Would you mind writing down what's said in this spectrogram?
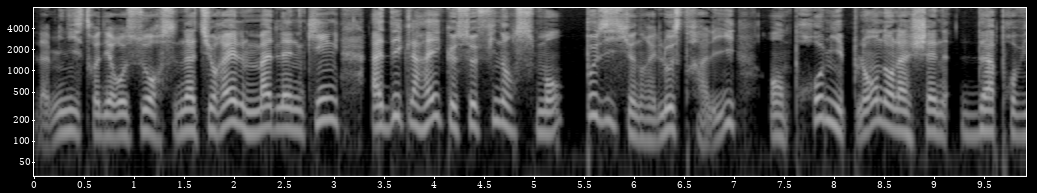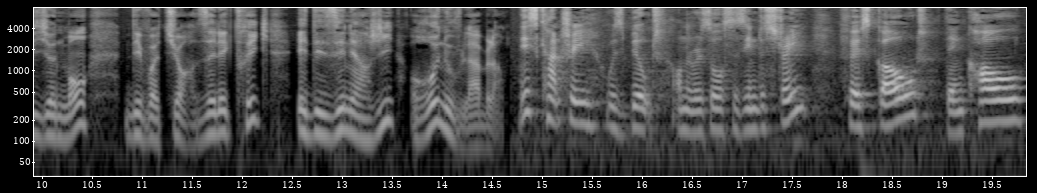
La ministre des Ressources naturelles, Madeleine King, a déclaré que ce financement positionnerait l'Australie en premier plan dans la chaîne d'approvisionnement des voitures électriques et des énergies renouvelables. This country was built on the resources industry, first gold, then coal,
